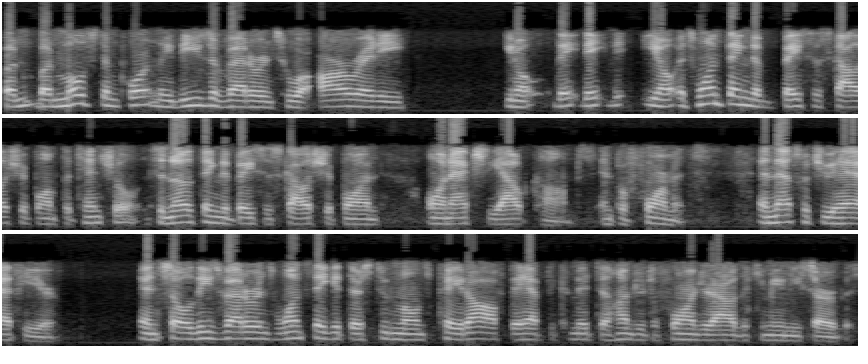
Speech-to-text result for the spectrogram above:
But, but most importantly, these are veterans who are already, you know, they, they, they, you know, it's one thing to base a scholarship on potential. It's another thing to base a scholarship on, on actually outcomes and performance. And that's what you have here. And so these veterans, once they get their student loans paid off, they have to commit to 100 to 400 hours of community service.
